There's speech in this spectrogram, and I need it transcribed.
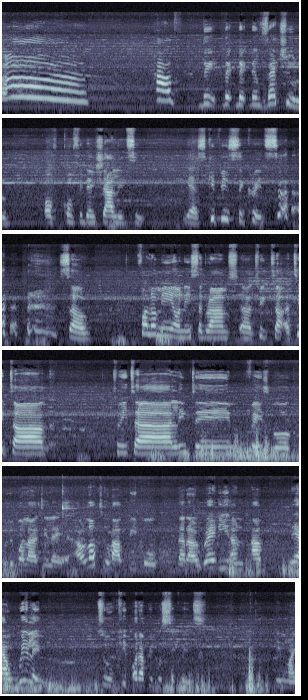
Ah, have the, the, the, virtue of confidentiality. Yes, keeping secrets. so, follow me on Instagram, uh, Twitter, uh, TikTok, Twitter, LinkedIn, Facebook, Olubola Adeleye. I would love to have people that are ready and they are willing to keep other people's secrets in my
